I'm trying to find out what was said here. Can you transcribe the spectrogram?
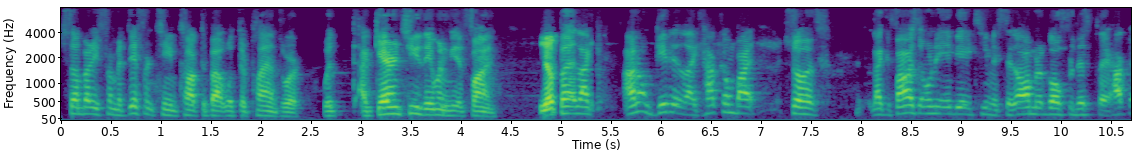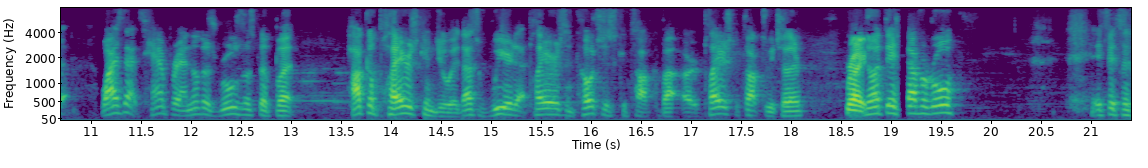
somebody from a different team talked about what their plans were? With I guarantee you they wouldn't get fined. Yep. But like I don't get it. Like how come by so if like if I was the only NBA team and said, "Oh, I'm gonna go for this player," how come? Why is that tampering? I know there's rules and stuff, but how come players can do it? That's weird. That players and coaches could talk about, or players could talk to each other. Right. You know what they should have a rule? If it's a,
